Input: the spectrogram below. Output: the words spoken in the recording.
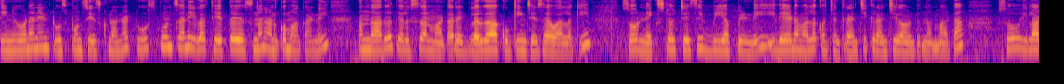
దీన్ని కూడా నేను టూ స్పూన్స్ తీసుకున్నాను. టూ స్పూన్స్ అని ఇలా చేత్తో వేస్తుందని అనుకోమాకండి. అందాదుగా తెలుస్తుంది అనమాట రెగ్యులర్గా కుకింగ్ చేసే వాళ్ళకి. సో నెక్స్ట్ వచ్చేసి బియ్యం పిండి. ఇది వేయడం వల్ల కొంచెం క్రంచీ క్రంచీగా ఉంటుందన్నమాట. సో ఇలా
